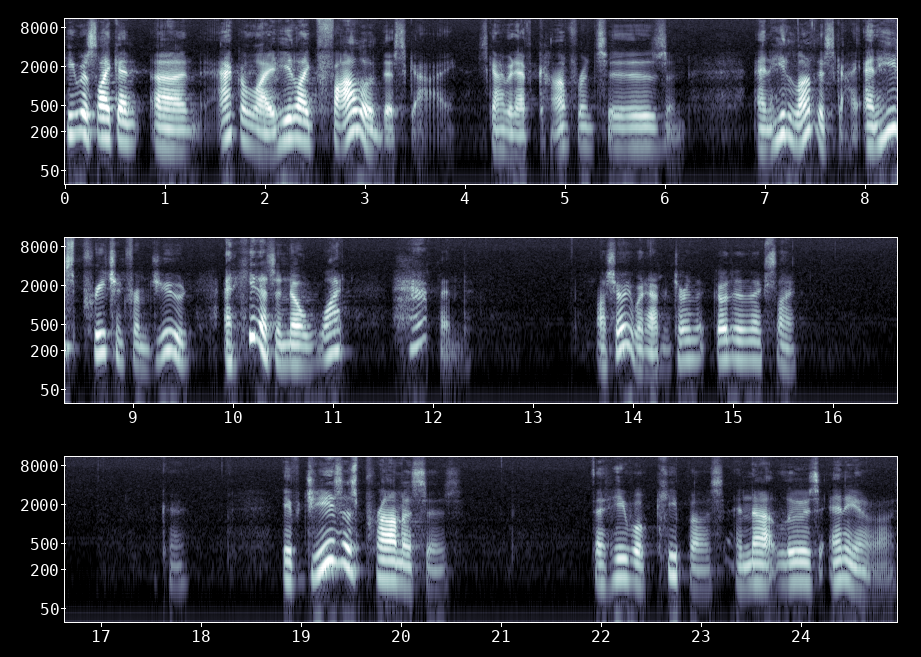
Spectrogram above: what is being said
He was like an, an acolyte. He like followed this guy. This guy would have conferences and and he loved this guy. And he's preaching from Jude, and he doesn't know what happened. I'll show you what happened. Turn the, go to the next slide. Okay. If Jesus promises that he will keep us and not lose any of us,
